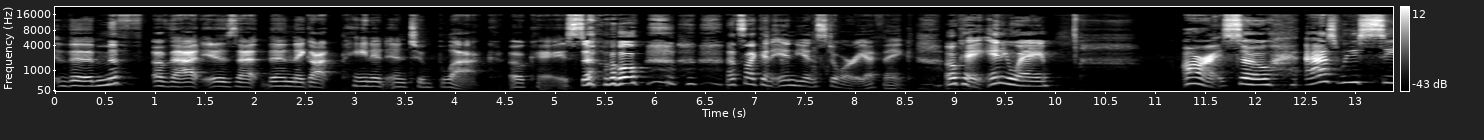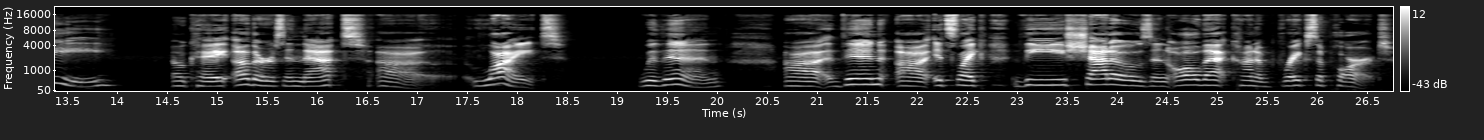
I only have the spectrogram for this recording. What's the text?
the myth of that is that then they got painted into black. Okay, so that's like an Indian story, I think. Okay, anyway, all right, so as we see, okay, others in that uh, light within, uh, then uh, it's like the shadows and all that kind of breaks apart.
